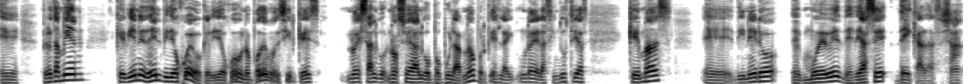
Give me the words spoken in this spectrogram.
eh, pero también que viene del videojuego, que el videojuego no podemos decir que es, no es algo, no sea algo popular, ¿no? Porque es una de las industrias que más eh, dinero eh, mueve desde hace décadas, ya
